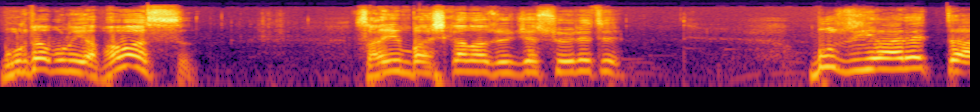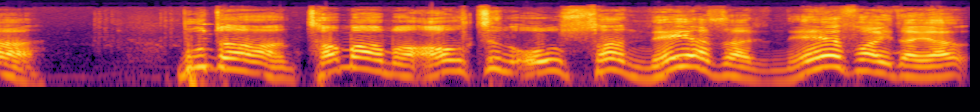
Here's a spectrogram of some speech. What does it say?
Burada bunu yapamazsın. Sayın Başkan az önce söyledi. Bu ziyaret dağı, bu dağın tamamı altın olsa ne yazar? Neye fayda ya?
